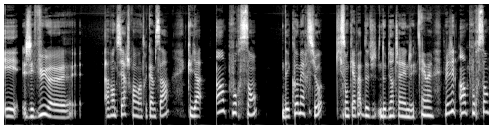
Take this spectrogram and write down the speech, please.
Et j'ai vu euh, avant-hier, je crois, ou un truc comme ça, qu'il y a 1% des commerciaux qui sont capables de, bien challenger. Et ouais. Imagine 1%.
